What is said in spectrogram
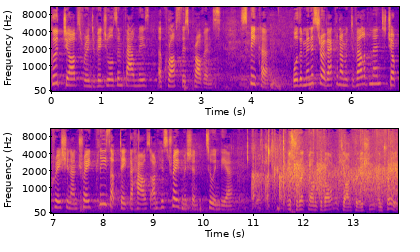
good jobs for individuals and families across this province. Speaker, will the Minister of Economic Development, Job Creation and Trade please update the House on his trade mission to India? Minister of Economic Development, Job Creation and Trade.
